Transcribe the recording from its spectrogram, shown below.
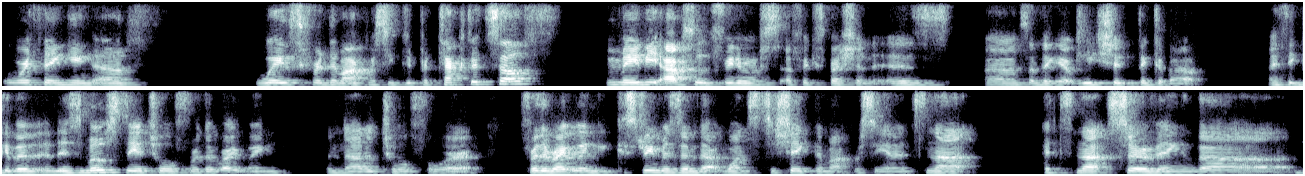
we're thinking of ways for democracy to protect itself, maybe absolute freedom of, of expression is uh, something that we should think about. I think that it is mostly a tool for the right wing and not a tool for for the right wing extremism that wants to shake democracy, and it's not it's not serving the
